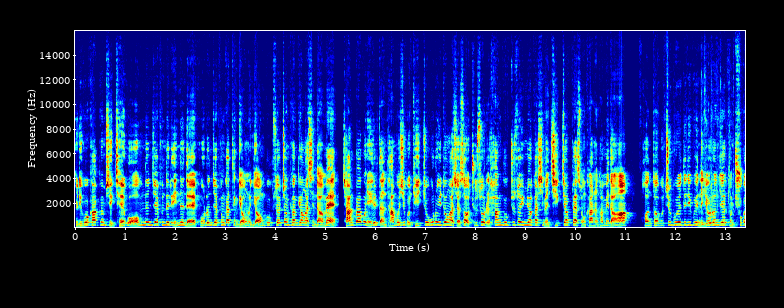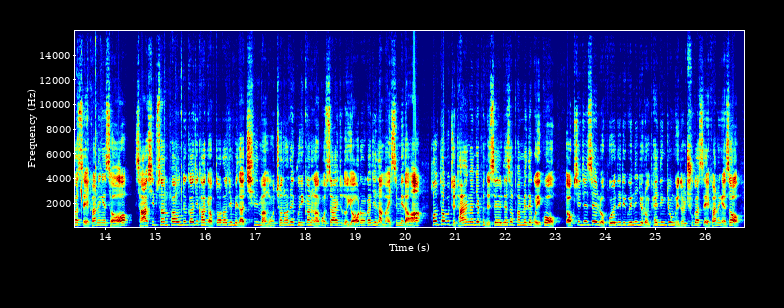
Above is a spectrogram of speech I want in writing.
그리고 가끔씩 재고 없는 제품들이 있는데 그런 제품 같은 경우는 영국 설정 변경하신 다음에 장바구니 일단 담으시고 뒤쪽으로 이동하셔서 주소를 한국 주소 입력하시면 직접 배송 가능합니다. 헌터부츠 보여드리고 있는 이런 제품 추가 세일 가능해서 43파운드까지 가격 떨어집니다. 75,000원에 구입 가능하고 사이즈도 여러가지 남아있습니다. 헌터부츠 다양한 제품들 세일돼서 판매되고 있고 역시즌 세일로 보여드리고 있는 이런 패딩 종류들 추가 세일 가능해서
